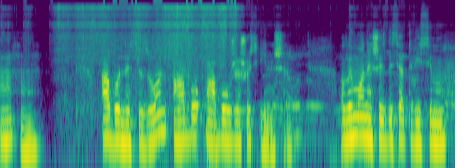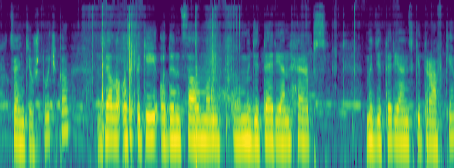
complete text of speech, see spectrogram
Угу. Або не сезон, або, або вже щось інше. Лимони 68 центів штучка. Взяла ось такий один салмон у Mediterranean Herbs, медитеріанські травки.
